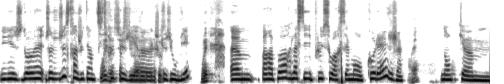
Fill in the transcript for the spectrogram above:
Et je dois, juste rajouter un petit truc que j'ai euh, que j'ai oublié. Oui. Euh, par rapport, là, c'est plus au harcèlement au collège. Oui. Donc euh,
